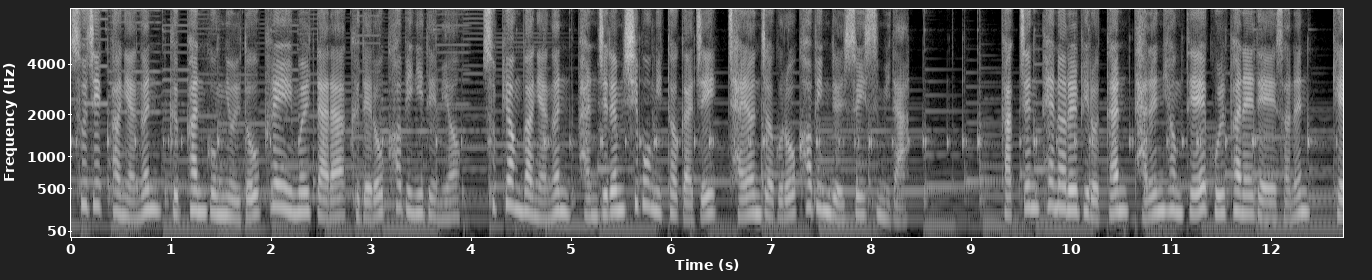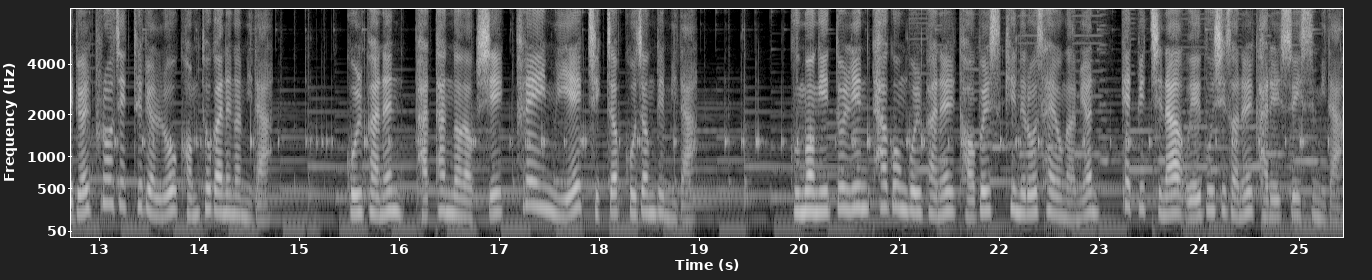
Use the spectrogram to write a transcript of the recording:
수직 방향은 급한 곡률도 프레임을 따라 그대로 커빙이 되며 수평 방향은 반지름 15m까지 자연적으로 커빙될 수 있습니다. 각진 패널을 비롯한 다른 형태의 골판에 대해서는 개별 프로젝트별로 검토 가능합니다. 골판은 바탕넌 없이 프레임 위에 직접 고정됩니다. 구멍이 뚫린 타공 골판을 더블 스킨으로 사용하면 햇빛이나 외부 시선을 가릴 수 있습니다.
